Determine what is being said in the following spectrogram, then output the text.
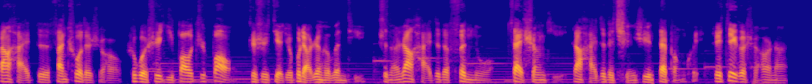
当孩子犯错的时候，如果是以暴制暴，这是解决不了任何问题，只能让孩子的愤怒再升级，让孩子的情绪再崩溃。所以这个时候呢，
